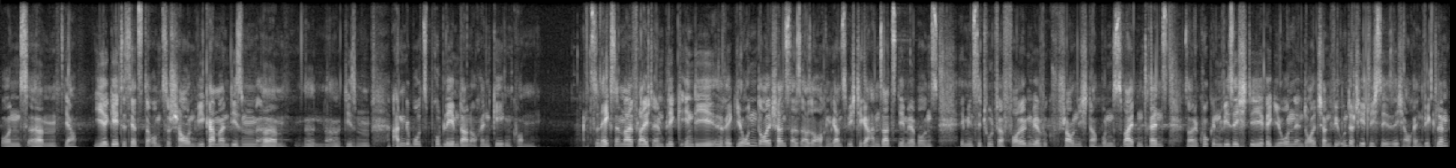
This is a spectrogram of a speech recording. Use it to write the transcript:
und ähm, ja, hier geht es jetzt darum zu schauen, wie kann man diesem, ähm, äh, diesem Angebotsproblem dann auch entgegenkommen. Zunächst einmal vielleicht ein Blick in die Regionen Deutschlands. Das ist also auch ein ganz wichtiger Ansatz, den wir bei uns im Institut verfolgen. Wir schauen nicht nach bundesweiten Trends, sondern gucken, wie sich die Regionen in Deutschland, wie unterschiedlich sie sich auch entwickeln.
